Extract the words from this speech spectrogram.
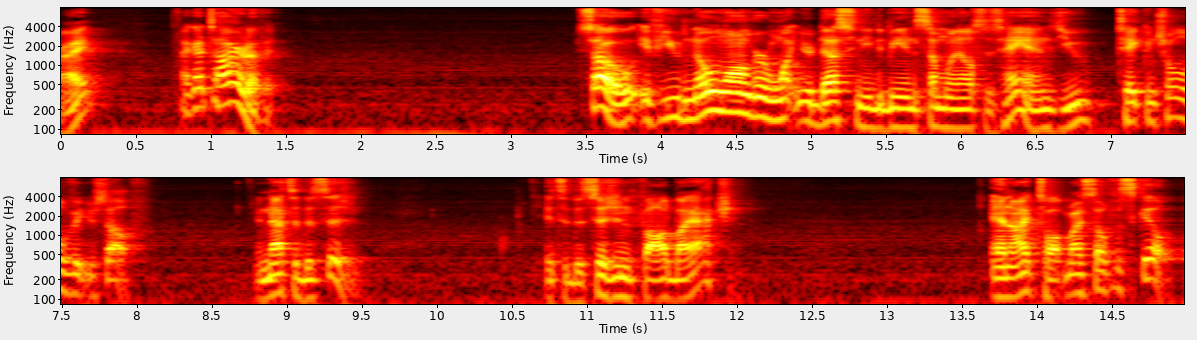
right? I got tired of it. So, if you no longer want your destiny to be in someone else's hands, you take control of it yourself. And that's a decision. It's a decision followed by action. And I taught myself a skill.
